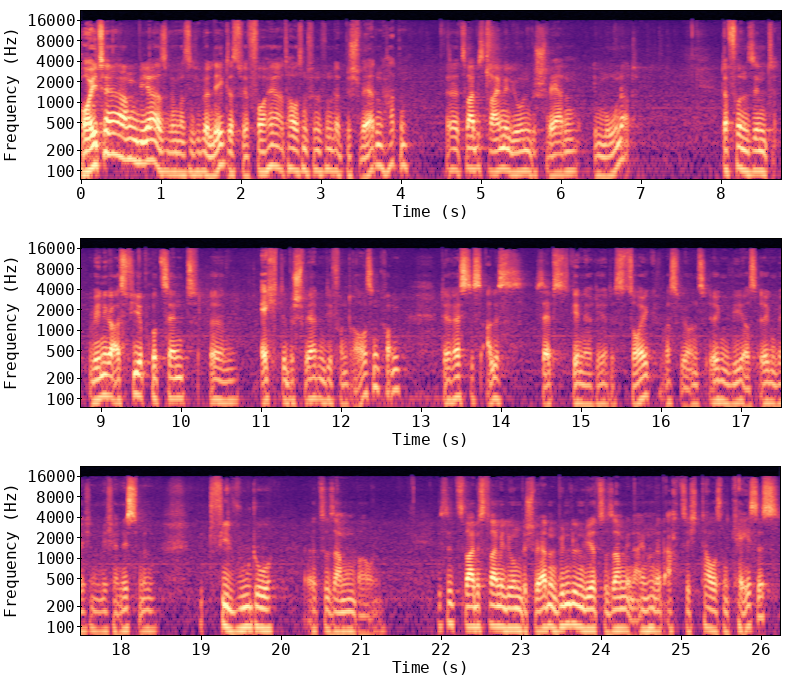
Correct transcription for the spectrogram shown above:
Heute haben wir, also wenn man sich überlegt, dass wir vorher 1500 Beschwerden hatten, äh, zwei bis drei Millionen Beschwerden im Monat. Davon sind weniger als vier Prozent ähm, echte Beschwerden, die von draußen kommen. Der Rest ist alles selbstgeneriertes Zeug, was wir uns irgendwie aus irgendwelchen Mechanismen mit viel Voodoo äh, zusammenbauen. Diese zwei bis drei Millionen Beschwerden bündeln wir zusammen in 180.000 Cases.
